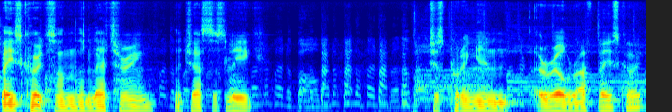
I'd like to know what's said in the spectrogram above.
Base coats on the lettering, the Justice League. Just putting in a real rough base coat.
